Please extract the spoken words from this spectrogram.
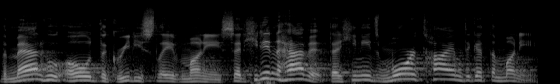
The man who owed the greedy slave money said he didn't have it, that he needs more time to get the money.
